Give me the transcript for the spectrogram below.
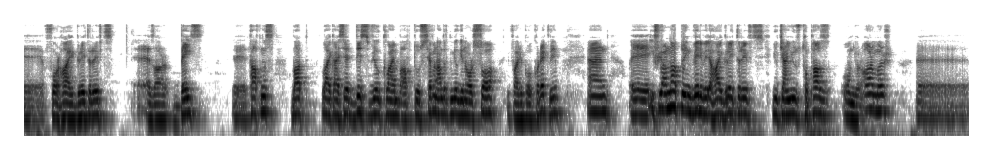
uh, for high greater rifts as our base uh, toughness. But like I said this will climb up to 700 million or so if I recall correctly. And uh, if you are not doing very very high great rifts you can use topaz on your armor uh,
